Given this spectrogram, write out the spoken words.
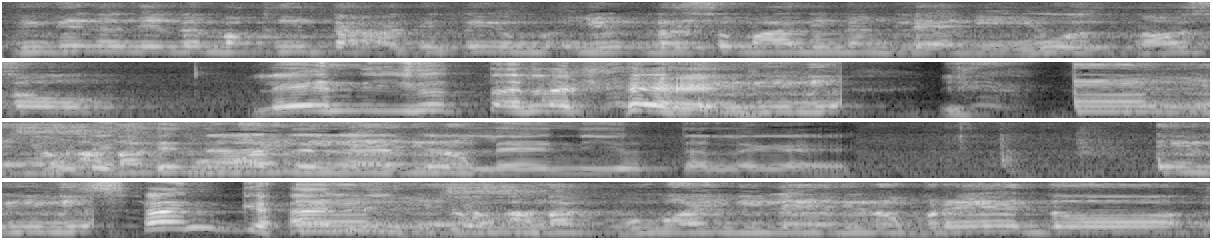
Hindi na nila makita at ito yung, yung nasumali ng Lenny Youth, no? So, Lenny Youth talaga eh. Ulitin natin Lenny ito Robredo. Lenny Youth talaga eh. Saan galing yan to? yung angat buhay ni Lenny Robredo.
